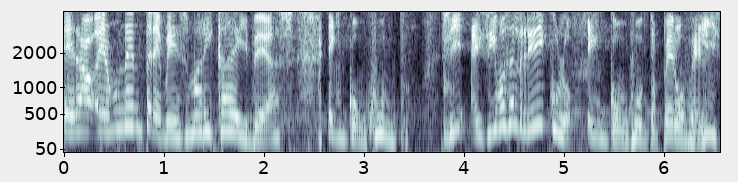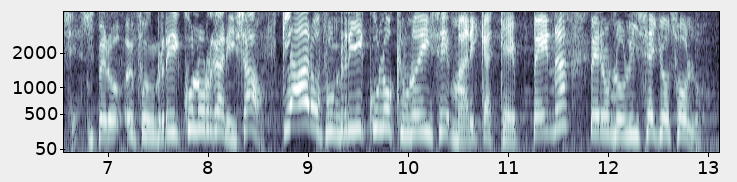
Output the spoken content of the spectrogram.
Era, era un entremés marica de ideas en conjunto. Sí, ahí hicimos el ridículo en conjunto, pero felices. Pero eh, fue un ridículo organizado. Claro, fue un ridículo que uno dice, marica, qué pena, pero no lo hice yo solo.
